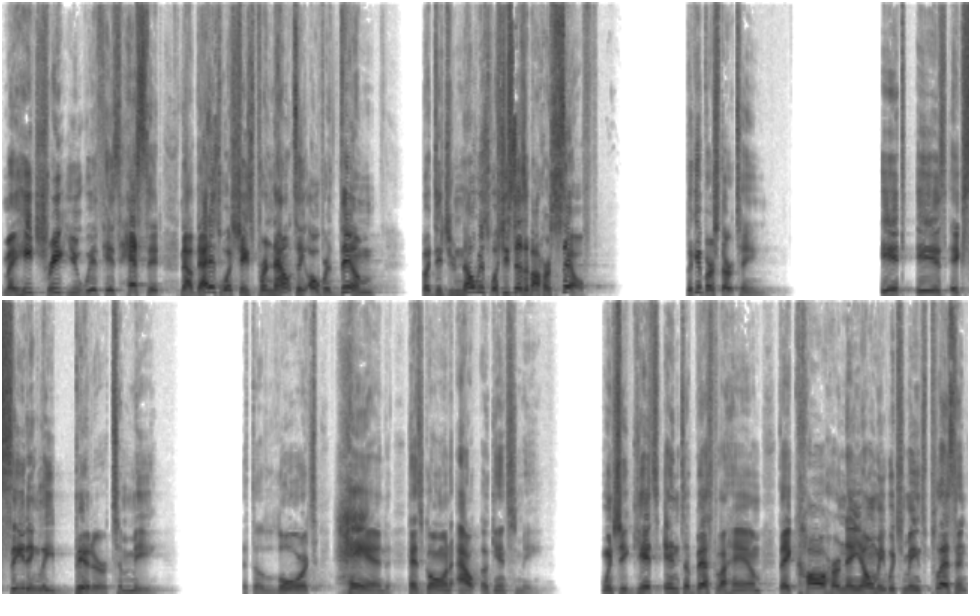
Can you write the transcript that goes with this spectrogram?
may he treat you with his hesed. Now, that is what she's pronouncing over them. But did you notice what she says about herself? Look at verse 13. It is exceedingly bitter to me that the Lord's hand has gone out against me. When she gets into Bethlehem, they call her Naomi, which means pleasant.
